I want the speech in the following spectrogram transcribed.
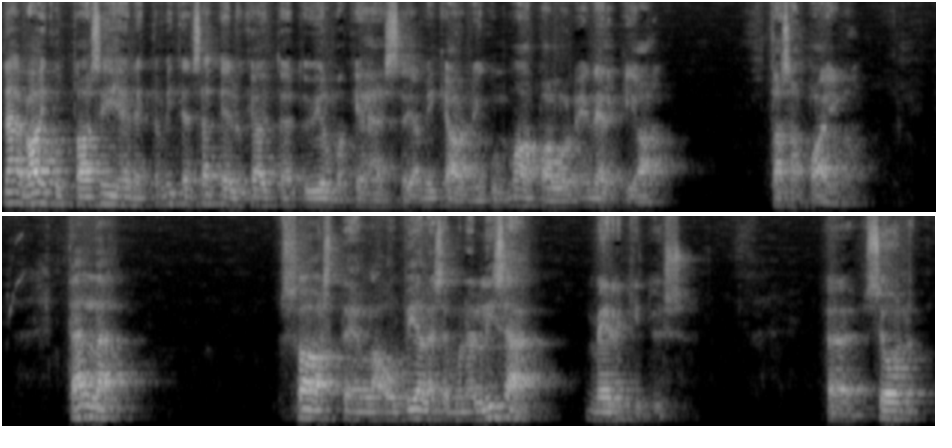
Nämä vaikuttaa siihen, että miten säteily käyttäytyy ilmakehässä ja mikä on niin kuin maapallon energia tasapaino. Tällä saasteella on vielä semmoinen lisämerkitys. Se on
